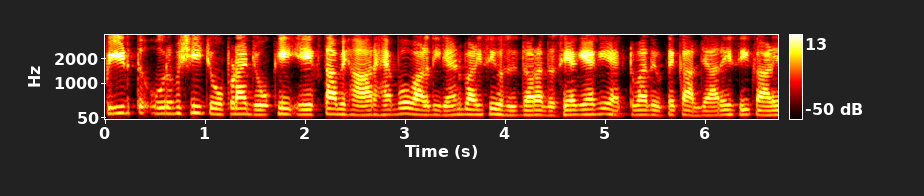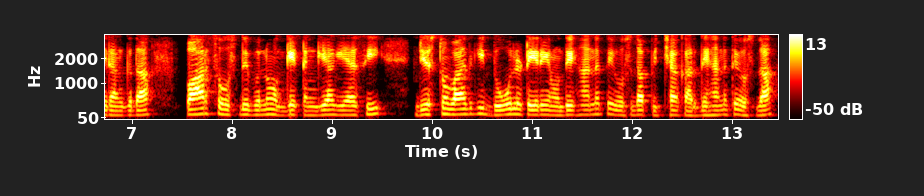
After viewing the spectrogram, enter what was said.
ਪੀੜਤ ਉਰਵਸ਼ੀ ਚੋਪੜਾ ਜੋ ਕਿ ਏਕਤਾ, ਵਿਹਾਰ, ਹੈਬੋਵਾਲ ਦੀ ਰਹਿਣ ਵਾਲੀ ਸੀ, ਉਸ ਦੇ ਦੁਆਰਾ ਦੱਸਿਆ ਗਿਆ ਕਿ ਐਕਟਿਵਾ ਦੇ ਉੱਤੇ ਘਰ ਜਾ ਰਹੀ ਸੀ। ਕਾਲੇ ਰੰਗ ਦਾ ਪਾਰਸ ਉਸ ਦੇ ਵੱਲੋਂ ਅੱਗੇ ਟੰਗਿਆ ਗਿਆ ਸੀ, ਜਿਸ ਤੋਂ ਬਾਅਦ ਕਿ ਦੋ ਲਟੇਰੇ ਆਉਂਦੇ ਹਨ ਤੇ ਉਸ ਦਾ ਪਿੱਛਾ ਕਰਦੇ ਹਨ ਤੇ ਉਸ ਦਾ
